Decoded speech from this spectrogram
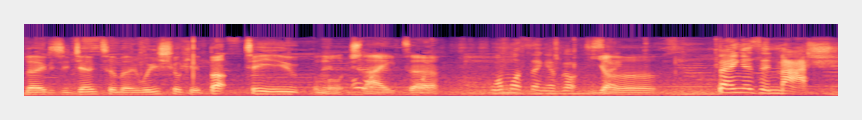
Ladies and gentlemen, we shall get back to you much oh, later. One more thing I've got to say. Yeah. Bangers and mash.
